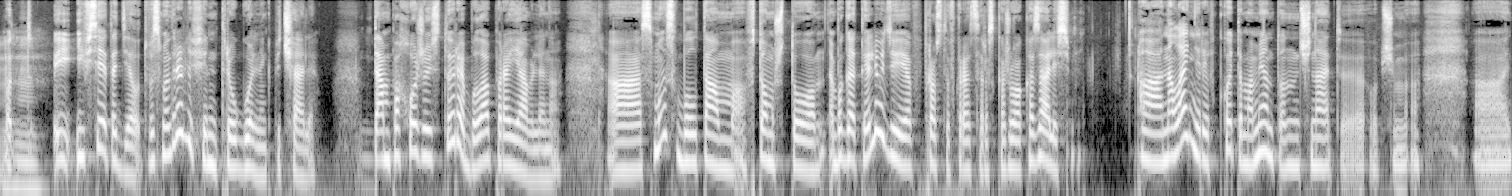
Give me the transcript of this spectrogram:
Вот, угу. и, и все это делают. Вы смотрели фильм «Треугольник печали»? Там похожая история была проявлена. А, смысл был там в том, что богатые люди, я просто вкратце расскажу, оказались а на лайнере в какой-то момент он начинает, э, в общем, э,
